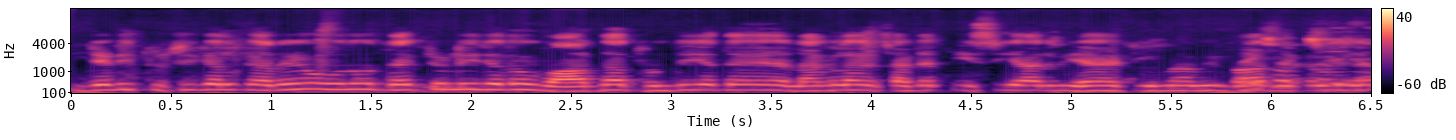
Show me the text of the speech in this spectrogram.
ਜਿਹੜੀ ਤੁਸੀਂ ਗੱਲ ਕਰ ਰਹੇ ਹੋ ਉਦੋਂ ਐਕਚੁਅਲੀ ਜਦੋਂ ਵਾਰਦਾਤ ਹੁੰਦੀ ਹੈ ਤੇ ਅਲੱਗ-ਅਲੱਗ ਸਾਡੇ ਪੀਸੀਆਰ ਵੀ ਹੈ ਟੀਮਾਂ ਵੀ ਬਾਹਰ ਨਿਕਲਦੀਆਂ।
